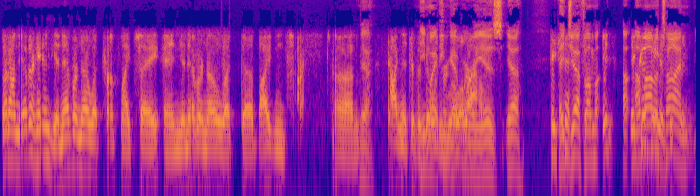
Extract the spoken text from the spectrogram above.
But on the other hand, you never know what Trump might say, and you never know what uh, Biden's um, Yeah. cognitive He might ability forget will where allow. he is. Yeah. Hey Jeff, I'm It- it I'm out of time.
